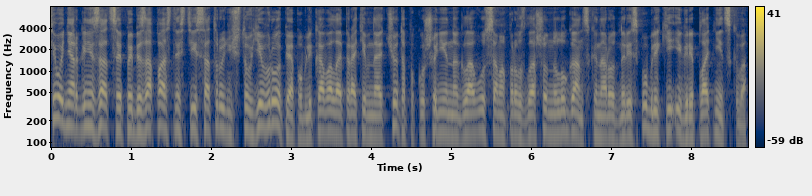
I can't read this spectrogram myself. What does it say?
Сегодня Организация по безопасности и сотрудничеству в Европе опубликовала оперативный отчет о покушении на главу самопровозглашенной Луганской Народной Республики Игоря Плотницкого.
